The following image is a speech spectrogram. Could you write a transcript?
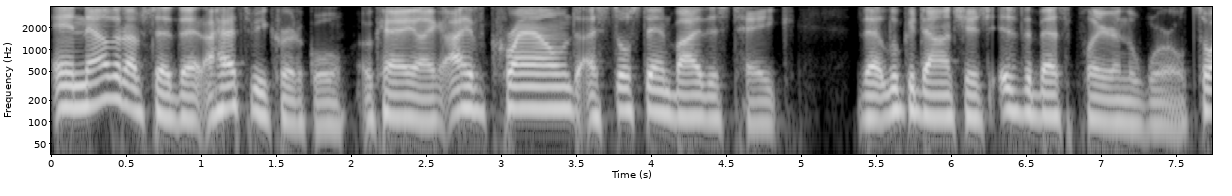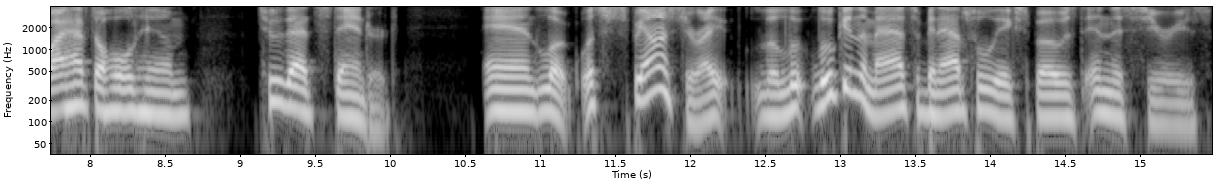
And now that I've said that, I have to be critical. Okay, like I have crowned, I still stand by this take that Luka Doncic is the best player in the world. So I have to hold him to that standard. And look, let's just be honest here, right? Luka and the Mavs have been absolutely exposed in this series.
